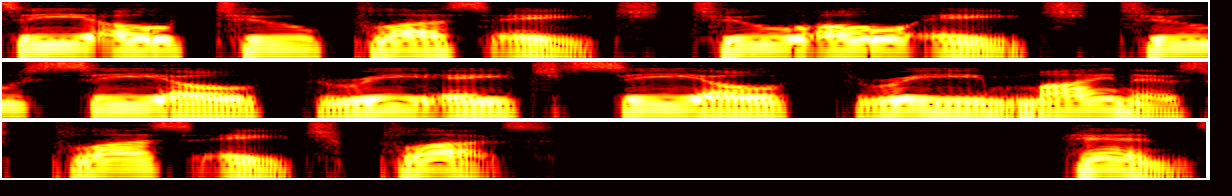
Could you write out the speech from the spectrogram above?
CO2 plus H2O H2CO3 HCO3 minus plus H plus. Hence,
